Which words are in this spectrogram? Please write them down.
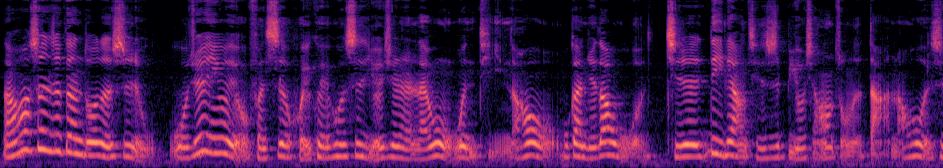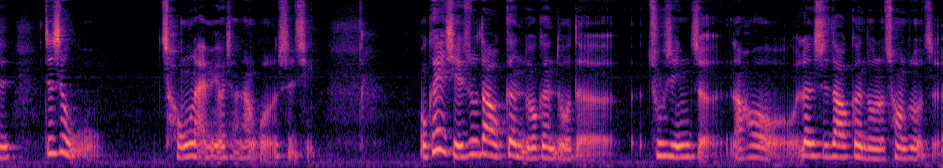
然后，甚至更多的是，我觉得因为有粉丝的回馈，或是有一些人来问我问题，然后我感觉到我其实力量其实是比我想象中的大，然后或者是这是我从来没有想象过的事情。我可以协助到更多更多的初心者，然后认识到更多的创作者，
